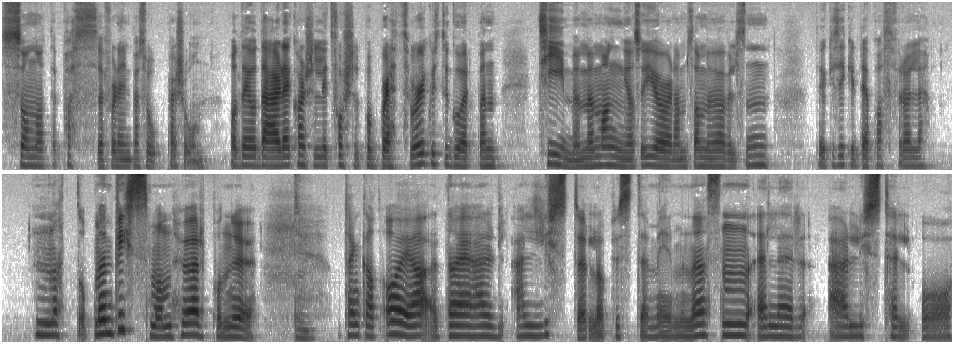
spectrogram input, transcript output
Sånn at det passer for den personen. Og det er jo der det er kanskje litt forskjell på breathwork. Hvis du går på en time med mange, og så gjør de samme øvelsen. Det er jo ikke sikkert det passer for alle. Nettopp. Men hvis man hører på nå mm. og tenker at å ja, nei, jeg har, jeg har lyst til å puste mer med nesen, eller jeg har lyst til å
